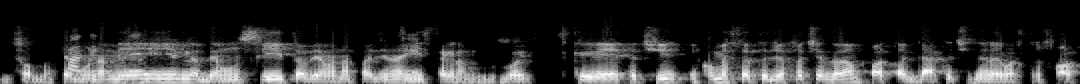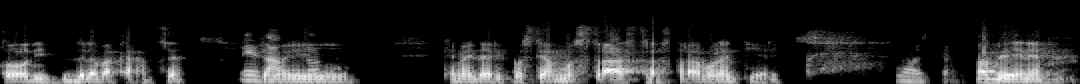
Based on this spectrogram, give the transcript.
insomma, abbiamo Fate una mail, abbiamo un sito, abbiamo una pagina Sì, Instagram, voi scriveteci e come state già facendo da un po', taggateci nelle vostre foto di- delle vacanze, che esatto, noi, che noi le ripostiamo stra, stra, stra volentieri. molto. Va bene,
